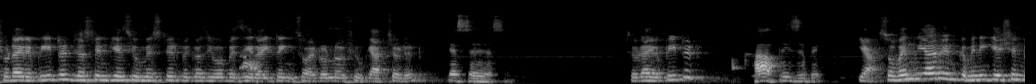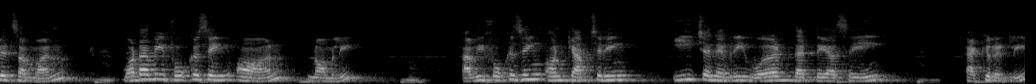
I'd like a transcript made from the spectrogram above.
Should I repeat it just in case you missed it because you are busy writing so I don't know if you captured it yes sir yes should I repeat it हाँ please repeat yeah so when we are in communication with someone what are we focusing on normally are we focusing on capturing each and every word that they are saying accurately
